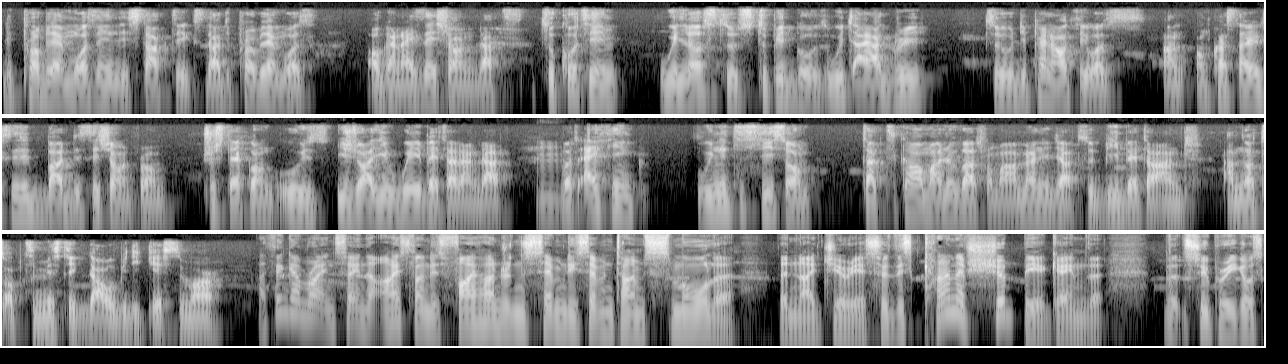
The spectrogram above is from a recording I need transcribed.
the problem wasn't his tactics, that the problem was organization. That to quote him, we lost to stupid goals, which I agree to the penalty was an uncharacteristic bad decision from Troost-Ekong, who is usually way better than that. Hmm. But I think we need to see some tactical maneuvers from our manager to be better, and I'm not optimistic that will be the case tomorrow. I think I'm right in saying that Iceland is 577 times smaller than Nigeria, so this kind of should be a game that, that Super Eagles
